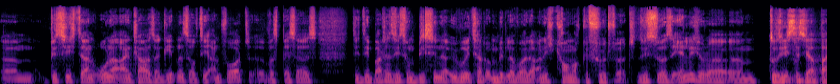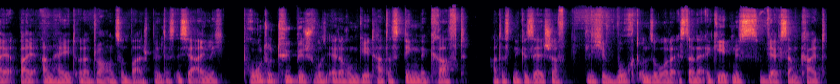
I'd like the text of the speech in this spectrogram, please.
Ähm, bis sich dann ohne ein klares Ergebnis auf die Antwort, äh, was besser ist, die Debatte sich so ein bisschen erübrigt hat und mittlerweile eigentlich kaum noch geführt wird. Siehst du das ähnlich oder? Ähm, du siehst es ja bei, bei Unhate oder Drown zum Beispiel. Das ist ja eigentlich prototypisch, wo es eher darum geht, hat das Ding eine Kraft hat das eine gesellschaftliche Wucht und so oder ist da eine Ergebniswirksamkeit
